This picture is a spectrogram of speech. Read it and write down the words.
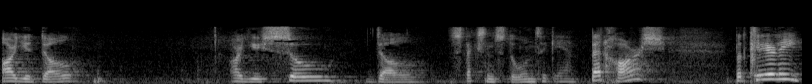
Are you dull? Are you so dull? Sticks and stones again. Bit harsh. But clearly,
